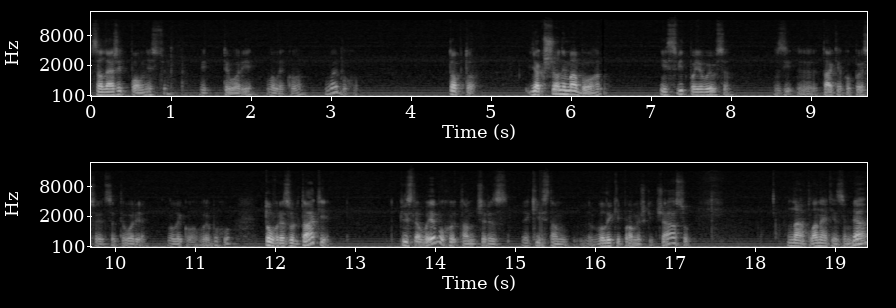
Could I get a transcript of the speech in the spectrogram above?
залежить повністю від теорії великого вибуху. Тобто, якщо нема Бога, і світ появився е, так, як описується теорія великого вибуху, то в результаті, після вибуху, там через якісь там великі проміжки часу, на планеті Земля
